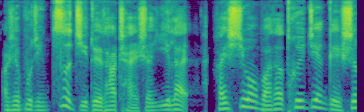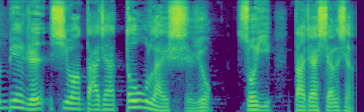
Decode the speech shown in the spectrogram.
而且不仅自己对它产生依赖，还希望把它推荐给身边人，希望大家都来使用。所以大家想想，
